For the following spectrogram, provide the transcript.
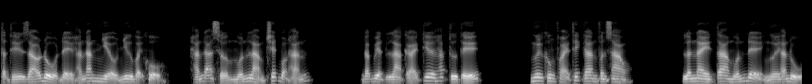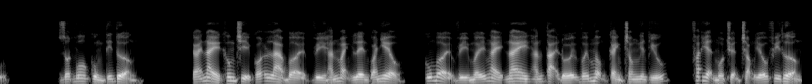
tận thế giáo đồ để hắn ăn nhiều như vậy khổ, hắn đã sớm muốn làm chết bọn hắn đặc biệt là cái kia hát tư tế. Ngươi không phải thích ăn phân sao? Lần này ta muốn để ngươi ăn đủ. Rốt vô cùng tin tưởng. Cái này không chỉ có là bởi vì hắn mạnh lên quá nhiều, cũng bởi vì mấy ngày nay hắn tại đối với mộng cảnh trong nghiên cứu, phát hiện một chuyện trọng yếu phi thường.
